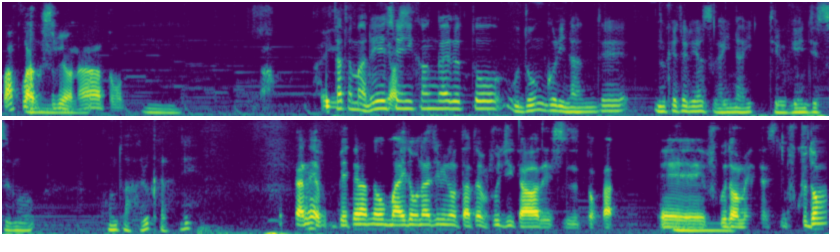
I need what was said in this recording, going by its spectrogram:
ワクワクするよなと思って。うん、ただまあ冷静に考えると、どんぐりなんで抜けてるやつがいないっていう現実も本当はあるからね。がね、ベテランの毎度おなじみの、例えば藤川ですとか、えー、福留です。福留、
